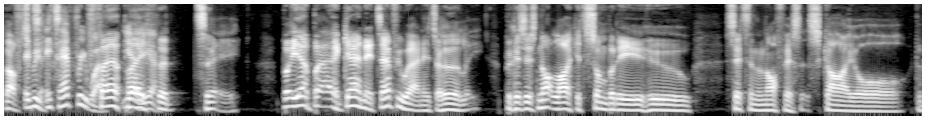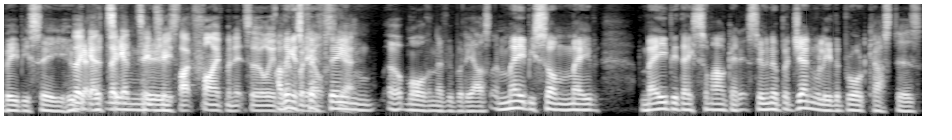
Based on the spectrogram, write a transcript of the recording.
Like, It's- it's everywhere. Fair Yeah, play yeah. for City, but yeah, but again, it's everywhere and it's early because it's not like it's somebody who sits in an office at Sky or the BBC who They get, get, the they get team news. sheets like five minutes earlier I than think it's everybody else. yeah. 15 more than everybody else, and maybe some maybe maybe they somehow get it sooner. But generally, the broadcasters,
